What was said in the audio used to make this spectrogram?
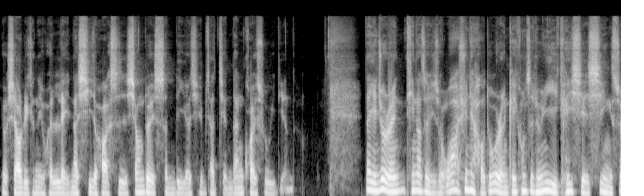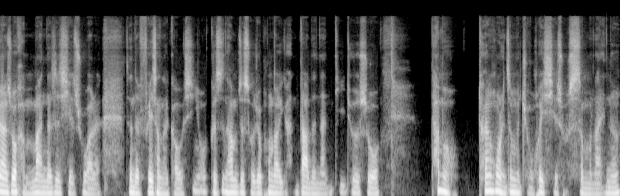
有效率，可能也会累。那吸的话是相对省力，而且比较简单快速一点的。那研究人听到这里说：“哇，训练好多人可以控制轮椅，可以写信，虽然说很慢，但是写出来了，真的非常的高兴哦。可是他们这时候就碰到一个很大的难题，就是说。”他们瘫痪了这么久，会写出什么来呢？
